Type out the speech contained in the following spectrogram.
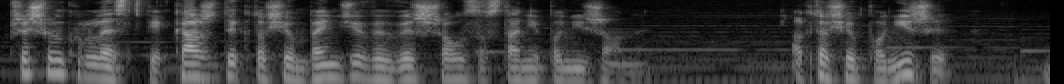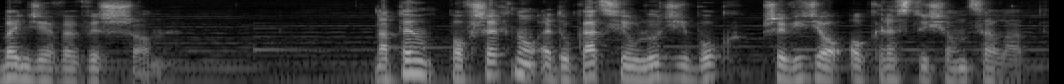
W przyszłym królestwie każdy, kto się będzie wywyższał, zostanie poniżony, a kto się poniży, będzie wywyższony. Na tę powszechną edukację ludzi Bóg przewidział okres tysiąca lat.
